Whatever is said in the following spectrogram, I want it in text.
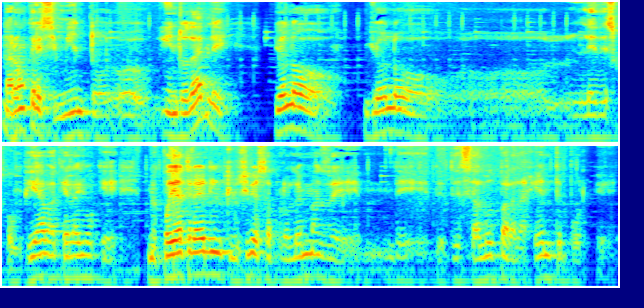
para un crecimiento indudable. Yo lo, yo lo le desconfiaba que era algo que me podía traer inclusive hasta problemas de, de, salud para la gente, porque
